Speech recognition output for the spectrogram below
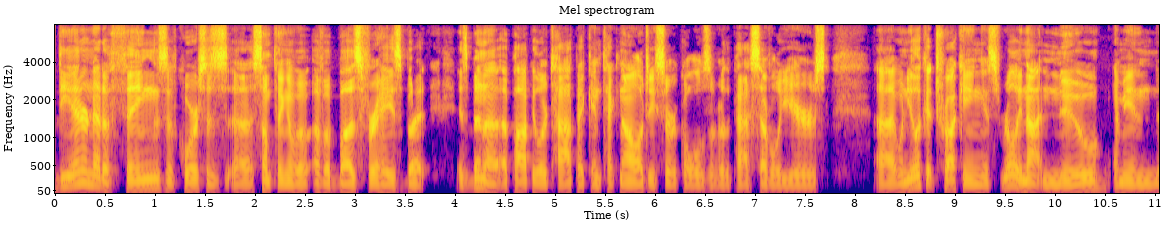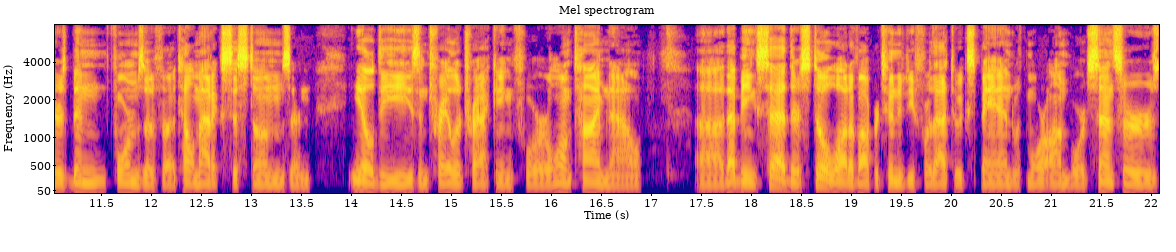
the Internet of Things, of course, is uh, something of a, of a buzz phrase, but it's been a, a, popular topic in technology circles over the past several years. Uh, when you look at trucking, it's really not new. I mean, there's been forms of uh, telematics systems and ELDs and trailer tracking for a long time now. Uh, that being said, there's still a lot of opportunity for that to expand with more onboard sensors,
